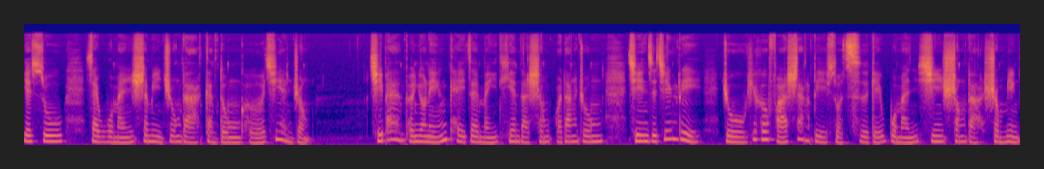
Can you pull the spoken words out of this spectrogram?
耶稣在我们生命中的感动和见证，期盼朋友您可以在每一天的生活当中亲自经历主耶和华上帝所赐给我们新生的生命。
